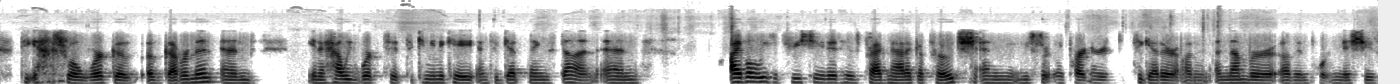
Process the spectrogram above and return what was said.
the actual work of, of government and you know how we work to, to communicate and to get things done and i've always appreciated his pragmatic approach and we've certainly partnered together on a number of important issues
